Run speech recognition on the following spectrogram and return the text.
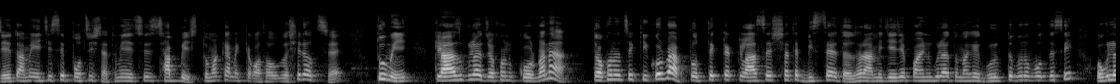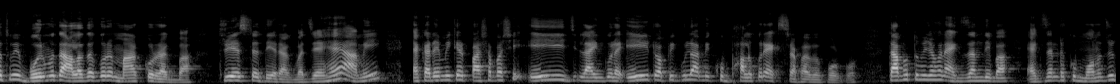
যেহেতু আমি এইচএসসি পঁচিশ না, তুমি এইচএসসি ছাব্বিশ, তোমাকে আমি একটা কথা বলব, সেটা হচ্ছে তুমি ক্লাসগুলো যখন করবা না, তখন হচ্ছে কি করবা? প্রত্যেকটা ক্লাসের সাথে বিস্তারিত, ধরো আমি যে যে পয়েন্টগুলো তোমাকে গুরুত্বপূর্ণ বলতেছি, ওগুলো তুমি বইয়ের মধ্যে আলাদা করে মার্ক করে রাখবা থ্রি স্টার দিয়ে রাখবা, যে হ্যাঁ আমি একাডেমিকের পাশাপাশি এই লাইনগুলো এই টপিকগুলো আমি খুব ভালো করে এক্সট্রাভাবে পড়ব। তারপর তুমি যখন এক্সাম দিবা এক্সামটা খুব মনোযোগ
